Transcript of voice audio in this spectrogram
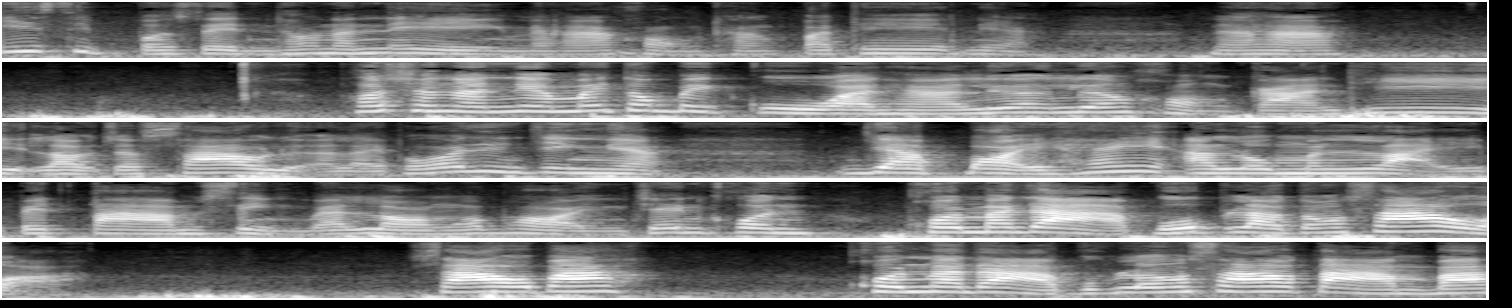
ยี่สิบเปอร์เซ็นเท่านั้นเองนะคะของทั้งประเทศเนี่ยนะคะ เพราะฉะนั้นเนี่ยไม่ต้องไปกลัวนะคะเรื่องเรื่องของการที่เราจะเศร้าหรืออะไร เพราะว่าจริง ๆ เนี่ยอย่าปล่อยให้อารมณ์มันไหลไปตามสิ่งแวดล้อมก็พออย่างเช่น คนคนมาด่าปุ๊บเราต้องเศร้าอะ เศร้าปะคนมาด่าปุ๊บเราต้องเศร้าตามปะ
